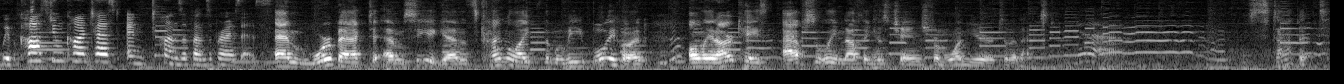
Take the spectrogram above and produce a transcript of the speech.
We have a costume contest and tons of fun surprises. And we're back to MC again. It's kind of like the movie Boyhood, mm-hmm. only in our case, absolutely nothing has changed from one year to the next. Yeah. Stop it.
